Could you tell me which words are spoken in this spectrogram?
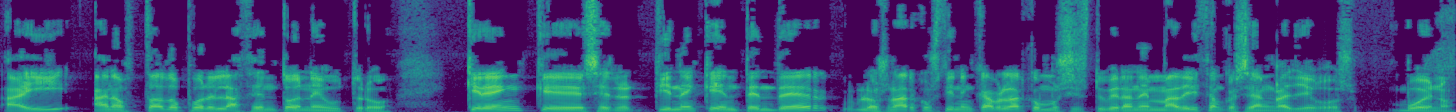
ahí han optado por el acento neutro creen que se tienen que entender, los narcos tienen que hablar como si estuvieran en Madrid, aunque sean gallegos. Bueno,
